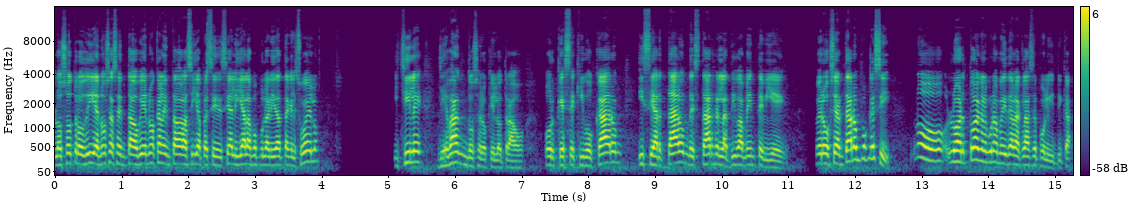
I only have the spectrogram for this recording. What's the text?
los otros días, no se ha sentado bien, no ha calentado la silla presidencial y ya la popularidad está en el suelo. Y Chile llevándose lo que lo trajo, porque se equivocaron y se hartaron de estar relativamente bien. Pero se hartaron porque sí. No, lo hartó en alguna medida la clase política,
